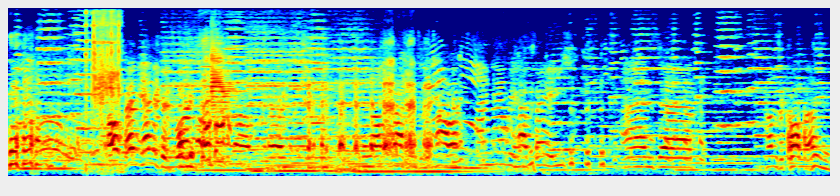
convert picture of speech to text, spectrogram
oh, very elegant, right? The last the tower. And now we have beige, and uh, comes a cropper.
